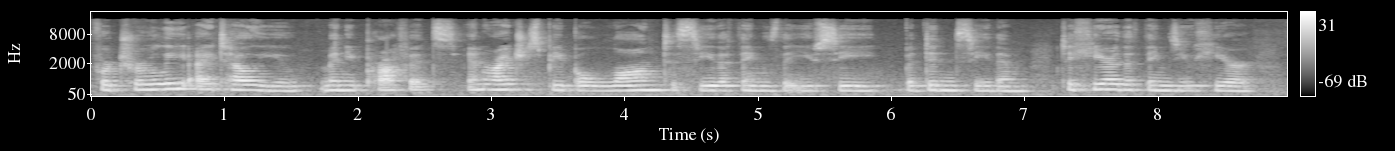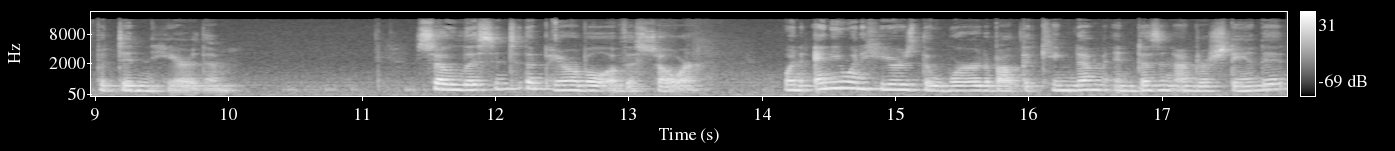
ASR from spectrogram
For truly I tell you, many prophets and righteous people long to see the things that you see, but didn't see them, to hear the things you hear, but didn't hear them. So listen to the parable of the sower. When anyone hears the word about the kingdom and doesn't understand it,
